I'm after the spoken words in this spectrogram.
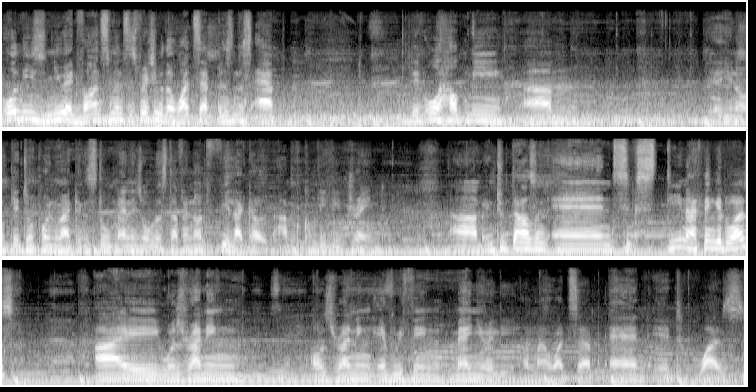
All these new advancements, especially with the WhatsApp Business app, they've all helped me. Um, you know, get to a point where I can still manage all this stuff and not feel like I'm completely drained. Um, in 2016, I think it was, I was running, I was running everything manually on my WhatsApp, and it was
